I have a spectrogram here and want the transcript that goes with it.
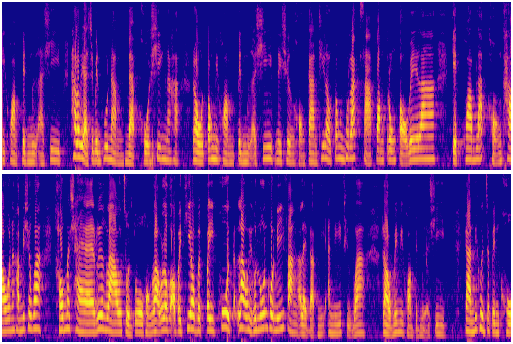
มีความเป็นมืออาชีพ ถ้าเราอยากจะเป็นผู้นำแบบโคชชิ่งนะคะเราต้องมีความเป็นมืออาชีพในเชิงของการที่เราต้องรักษาความตรงต่อเวลา เก็บความลับของเขานะคะไม่ใช่ว่าเขามาแชร์เรื่องราวส่วนตัวของเราเราก็เอาไปเที่ยวไปไปพูดเล่าให้คนนู้นคนนี้ฟังอะไรแบบนี้ อันนี้ถือว่าเราไม่มีความเป็นมืออาชีชีพ การที่คุณจะเป็นโค้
